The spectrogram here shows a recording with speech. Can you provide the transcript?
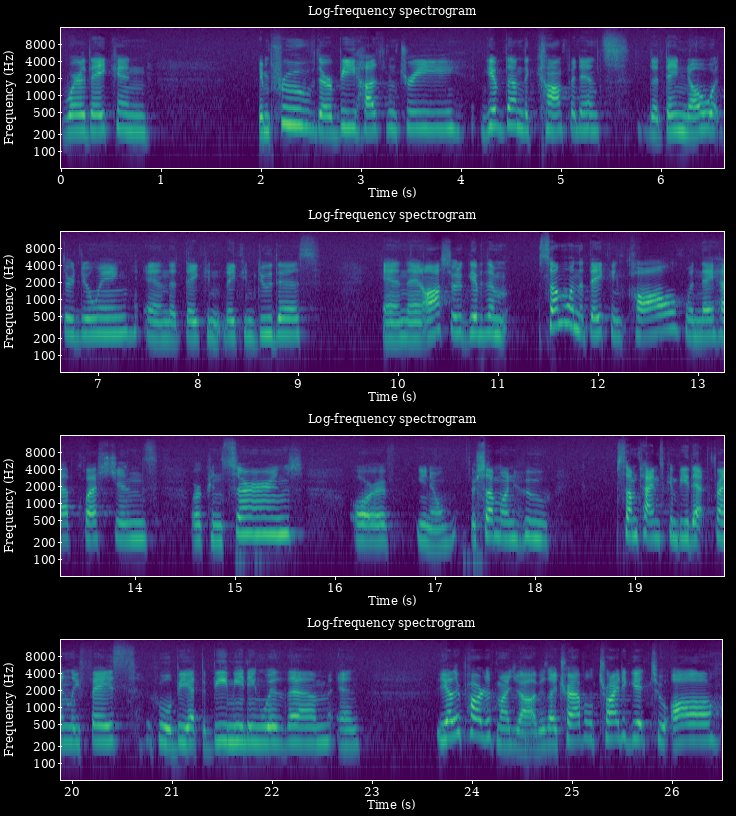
where they can improve their bee husbandry, give them the confidence that they know what they're doing and that they can, they can do this. And then also to give them someone that they can call when they have questions or concerns, or if, you know, or someone who sometimes can be that friendly face who will be at the bee meeting with them. And The other part of my job is I travel, try to get to all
